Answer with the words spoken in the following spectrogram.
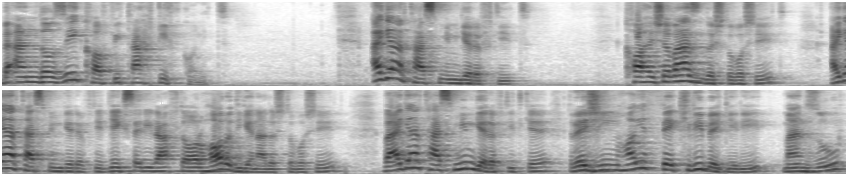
به اندازه کافی تحقیق کنید. اگر تصمیم گرفتید کاهش وزن داشته باشید اگر تصمیم گرفتید یک سری رفتارها رو دیگه نداشته باشید و اگر تصمیم گرفتید که رژیم های فکری بگیرید منظور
